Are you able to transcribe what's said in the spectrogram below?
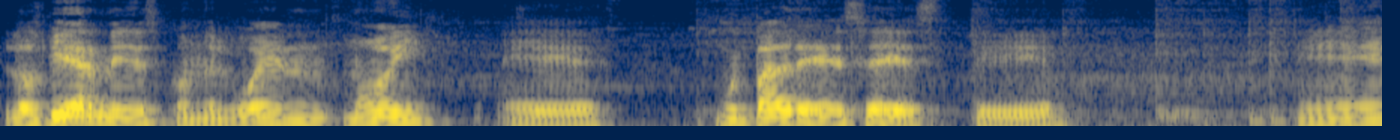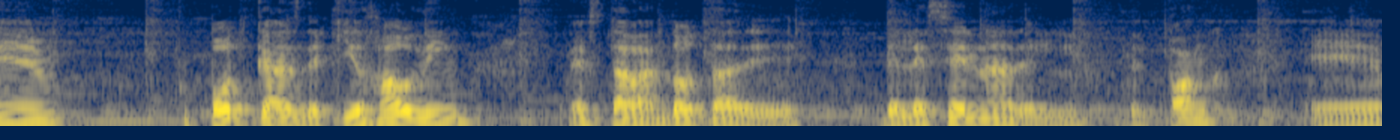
Los viernes con el buen Moy, eh, muy padre ese este eh, podcast de Kill Howling, esta bandota de, de la escena del, punk. eh,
